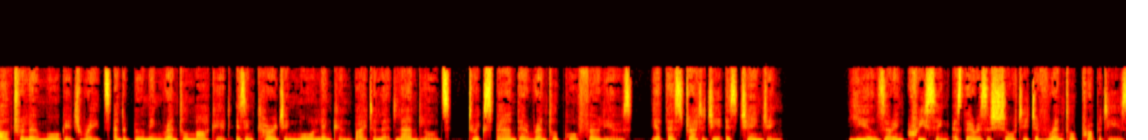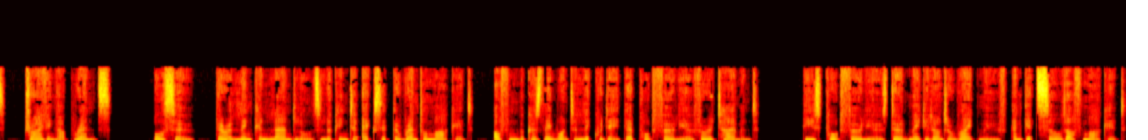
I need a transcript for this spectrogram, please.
Ultra low mortgage rates and a booming rental market is encouraging more Lincoln buy to let landlords to expand their rental portfolios, yet their strategy is changing. Yields are increasing as there is a shortage of rental properties, driving up rents. Also, there are Lincoln landlords looking to exit the rental market, often because they want to liquidate their portfolio for retirement. These portfolios don't make it onto Rightmove and get sold off market.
